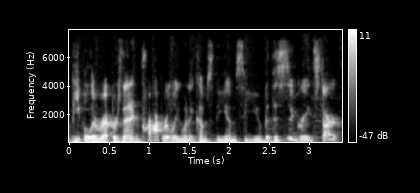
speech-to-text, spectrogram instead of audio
people are represented properly when it comes to the MCU. But this is a great start.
